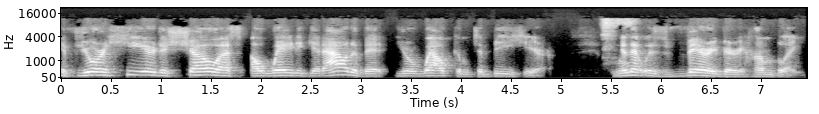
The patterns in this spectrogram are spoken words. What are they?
If you're here to show us a way to get out of it, you're welcome to be here. And that was very, very humbling.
